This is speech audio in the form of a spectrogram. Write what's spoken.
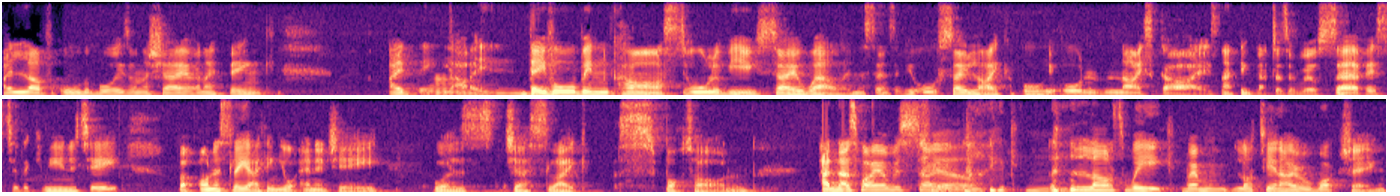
I love all the boys on the show, and I think, I think they've all been cast, all of you, so well in the sense of you're all so likable, you're all nice guys, and I think that does a real service to the community. But honestly, I think your energy was just like spot on. And that's why I was so Chill. like mm. last week when Lotte and I were watching,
